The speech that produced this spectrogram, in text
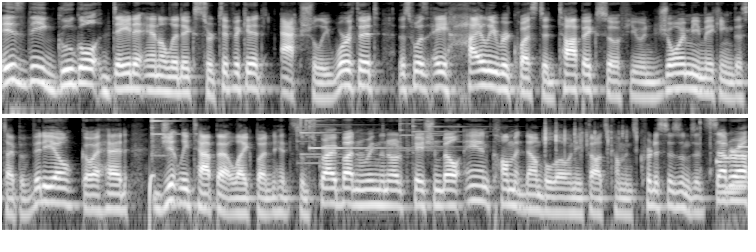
Is the Google Data Analytics certificate actually worth it? This was a highly requested topic, so if you enjoy me making this type of video, go ahead, gently tap that like button, hit the subscribe button, ring the notification bell, and comment down below any thoughts, comments, criticisms, etc.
